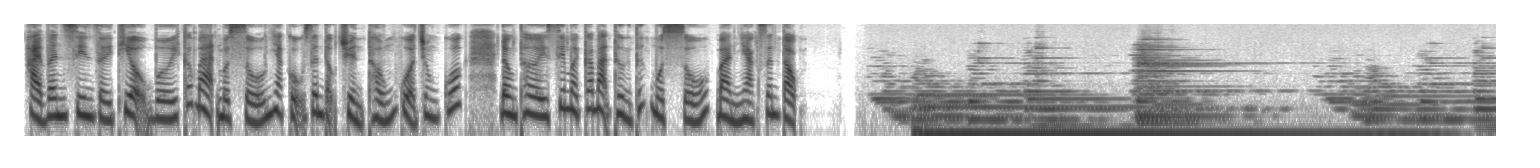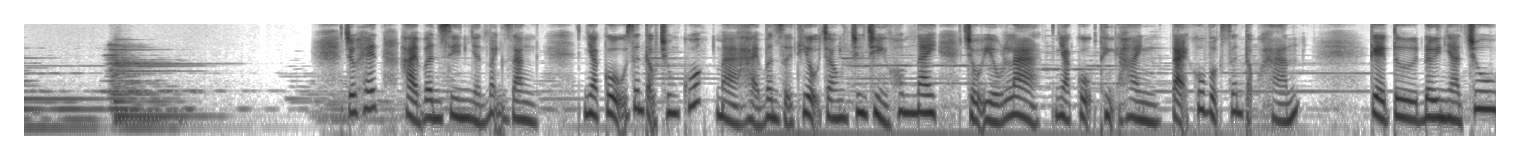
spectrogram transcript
Hải Vân xin giới thiệu với các bạn một số nhạc cụ dân tộc truyền thống của Trung Quốc, đồng thời xin mời các bạn thưởng thức một số bản nhạc dân tộc. Trước hết, Hải Vân xin nhấn mạnh rằng nhạc cụ dân tộc Trung Quốc mà Hải Vân giới thiệu trong chương trình hôm nay chủ yếu là nhạc cụ thịnh hành tại khu vực dân tộc Hán. Kể từ đời nhà Chu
